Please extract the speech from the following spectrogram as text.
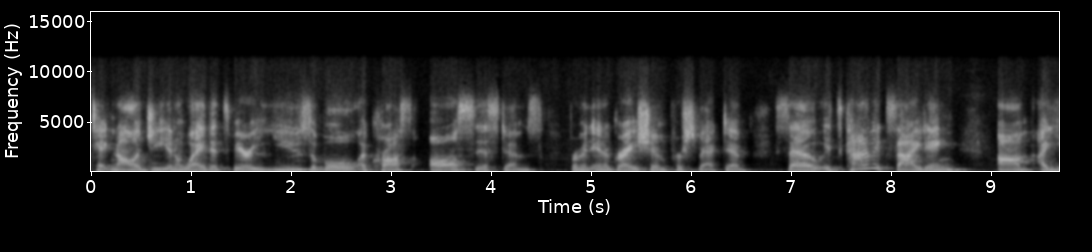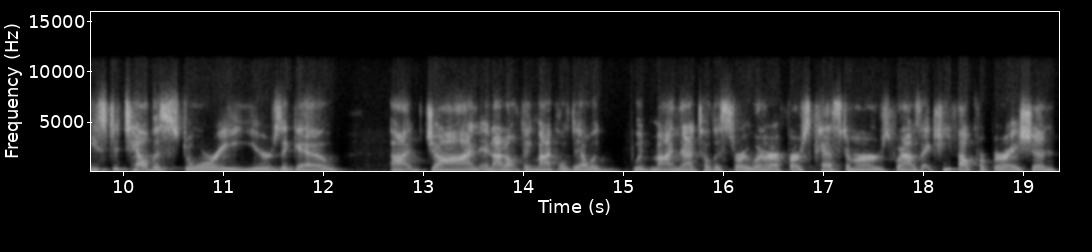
technology in a way that's very usable across all systems from an integration perspective. So it's kind of exciting. Um, I used to tell the story years ago, uh, John, and I don't think Michael Dell would, would mind that I told this story. One of our first customers when I was at Keyfile Corporation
